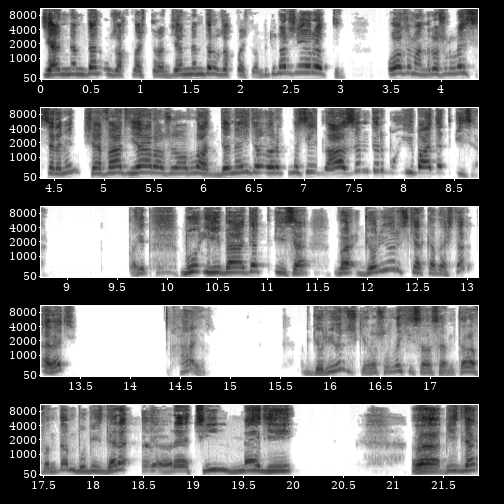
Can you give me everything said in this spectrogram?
cehennemden uzaklaştıran, cehennemden uzaklaştıran bütün her şeyi öğretti. O zaman Resulullah Aleyhisselam'ın şefaat ya Resulallah demeyi de öğretmesi lazımdır bu ibadet ise. Tayyip. Bu ibadet ise ve görüyoruz ki arkadaşlar evet hayır. Görüyoruz ki Resulullah Aleyhisselam tarafından bu bizlere öğretilmedi. Ve bizler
